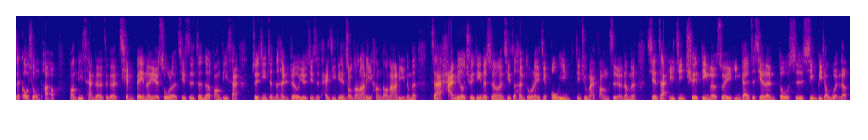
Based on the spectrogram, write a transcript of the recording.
在高雄跑房地产的这个前辈呢，也说了，其实真的房地产最近真的很热，尤其是台积电走到哪里夯到哪里。那么在还没有确定的时候呢，其实很多人已经 all in 进去买房子了。那么现在已经确定了，所以应该这些人都是心比较稳了。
